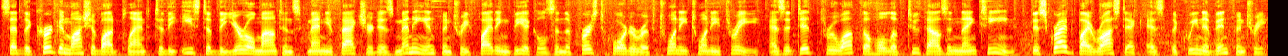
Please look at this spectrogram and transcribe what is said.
said the Kurganmashzavod plant to the east of the Ural Mountains manufactured as many infantry fighting vehicles in the first quarter of 2023 as it did throughout the whole of 2019. Described by Rostec as the Queen of Infantry,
